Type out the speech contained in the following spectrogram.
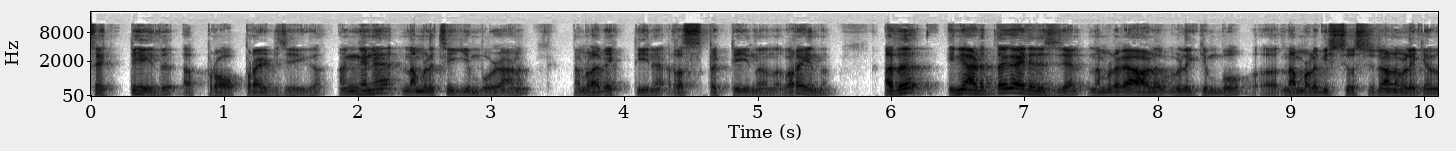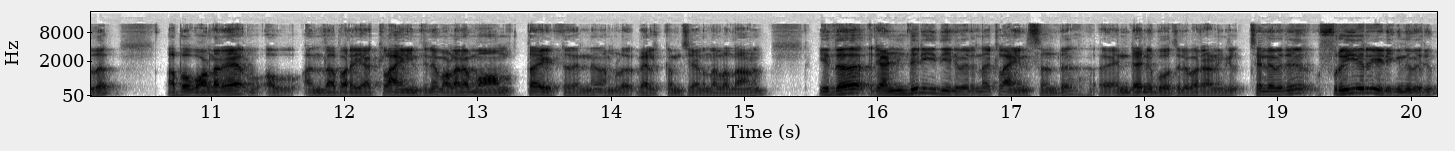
സെറ്റ് ചെയ്ത് പ്രോപ്പറായിട്ട് ചെയ്യുക. അങ്ങനെ നമ്മൾ ചെയ്യുമ്പോഴാണ് നമ്മൾ ആ വ്യക്തിനെ റെസ്പെക്ട് ചെയ്യുന്നതെന്ന് പറയുന്നത്. അത് ഇനി അടുത്ത കാര്യം എന്ന് വെച്ചാൽ നമ്മളൊരാൾ വിളിക്കുമ്പോൾ നമ്മളെ വിശ്വസിച്ചിട്ടാണ് വിളിക്കുന്നത്. അപ്പോൾ വളരെ എന്താ പറയുക ക്ലയന്റിനെ വളരെ വാമത്തായിട്ട് തന്നെ നമ്മൾ വെൽക്കം ചെയ്യണം എന്നുള്ളതാണ്. ഇത് രണ്ട് രീതിയിൽ വരുന്ന ക്ലയൻസ് ഉണ്ട്. എന്റെ അനുഭവത്തിൽ പറയുകയാണെങ്കിൽ ചിലവർ ഫ്രീ റീഡിങ്ങിന് വരും.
